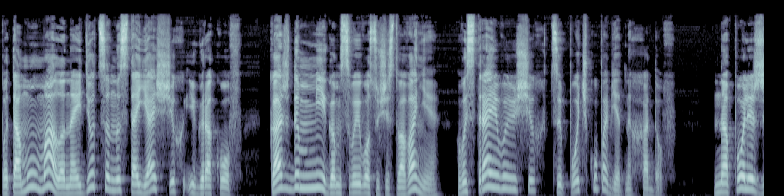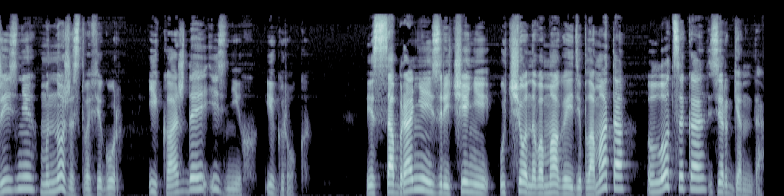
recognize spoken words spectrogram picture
потому мало найдется настоящих игроков, каждым мигом своего существования выстраивающих цепочку победных ходов. На поле жизни множество фигур, и каждая из них — игрок. Из собрания изречений ученого мага и дипломата Лоцика Зергенда.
